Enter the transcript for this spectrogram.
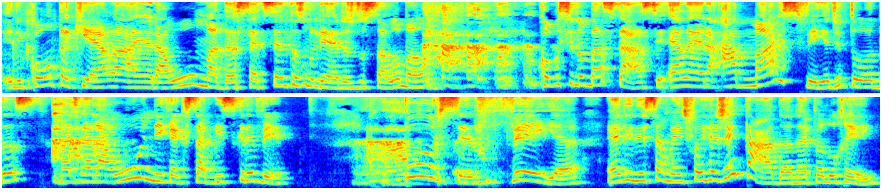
ele conta que ela era uma das 700 mulheres do Salomão, como se não bastasse. Ela era a mais feia de todas, mas era a única que sabia escrever. Ah, Por ser feia, ela inicialmente foi rejeitada né, pelo rei.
